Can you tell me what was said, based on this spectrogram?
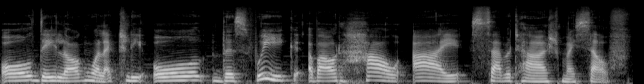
all day long, well, actually, all this week, about how I sabotage myself.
